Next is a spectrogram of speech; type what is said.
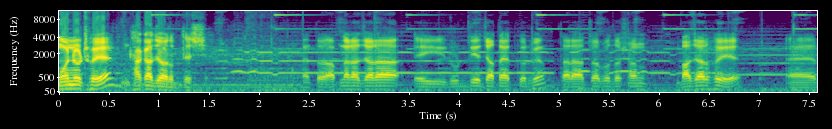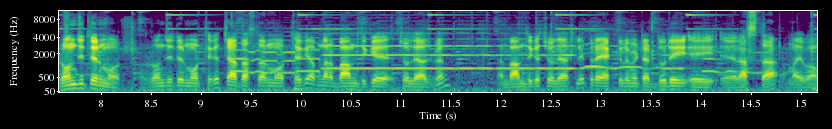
মৈনট হয়ে ঢাকা যাওয়ার উদ্দেশ্যে। তো আপনারা যারা এই রুট দিয়ে যাতায়াত করবেন তারা চরপ্রদর্শন বাজার হয়ে রঞ্জিতের মোড় রঞ্জিতের মোড় থেকে চার রাস্তার মোড় থেকে আপনারা বাম দিকে চলে আসবেন। বাম দিকে চলে আসলে প্রায় এক কিলোমিটার দূরেই এই রাস্তা এবং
